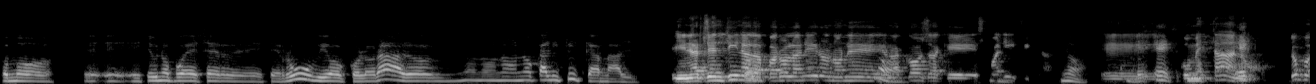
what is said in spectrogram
Como eh, eh, este uno puede ser este, rubio, colorado, no, no, no, no califica mal. In Argentina la parola nero non è no. una cosa che squalifica. No. Eh, è, come Tano. È, Dopo,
